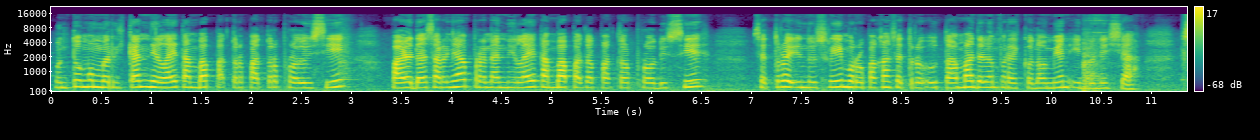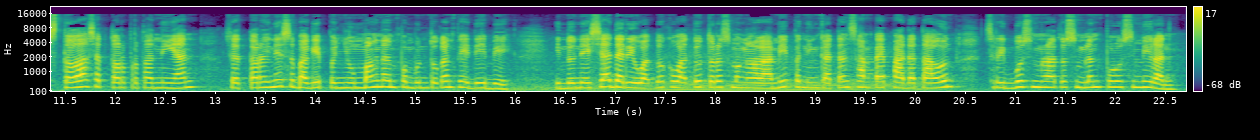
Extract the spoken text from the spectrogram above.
untuk memberikan nilai tambah faktor-faktor produksi. Pada dasarnya, peranan nilai tambah faktor-faktor produksi Sektor industri merupakan sektor utama dalam perekonomian Indonesia. Setelah sektor pertanian, sektor ini sebagai penyumbang dan pembentukan PDB. Indonesia dari waktu ke waktu terus mengalami peningkatan sampai pada tahun 1999.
